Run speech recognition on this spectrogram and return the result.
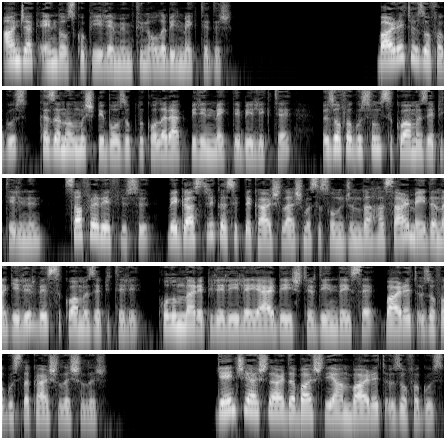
ancak endoskopi ile mümkün olabilmektedir. Baret özofagus, kazanılmış bir bozukluk olarak bilinmekle birlikte, özofagusun squamöz epitelinin, safra reflüsü ve gastrik asitle karşılaşması sonucunda hasar meydana gelir ve squamöz epiteli, kolumnar epileliyle yer değiştirdiğinde ise baret özofagusla karşılaşılır. Genç yaşlarda başlayan baret özofagus,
